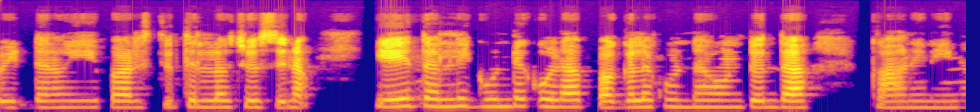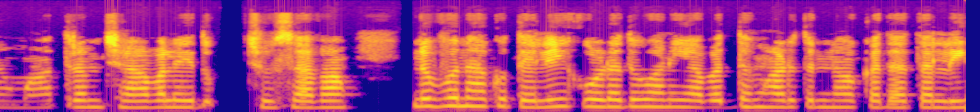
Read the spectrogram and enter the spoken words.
బిడ్డను ఈ పరిస్థితుల్లో చూసిన ఏ తల్లి గుండె కూడా పగలకుండా ఉంటుందా? కానీ నేను మాత్రం చావలేదు. చూసావా? నువ్వు నాకు తెలియకూడదు అని అబద్ధం ఆడుతున్నావు కదా తల్లి.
